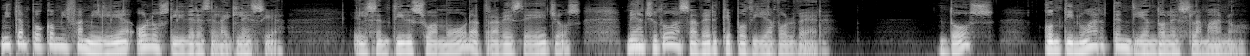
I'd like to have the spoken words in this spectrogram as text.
ni tampoco mi familia o los líderes de la Iglesia. El sentir su amor a través de ellos me ayudó a saber que podía volver. 2. Continuar tendiéndoles la mano.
